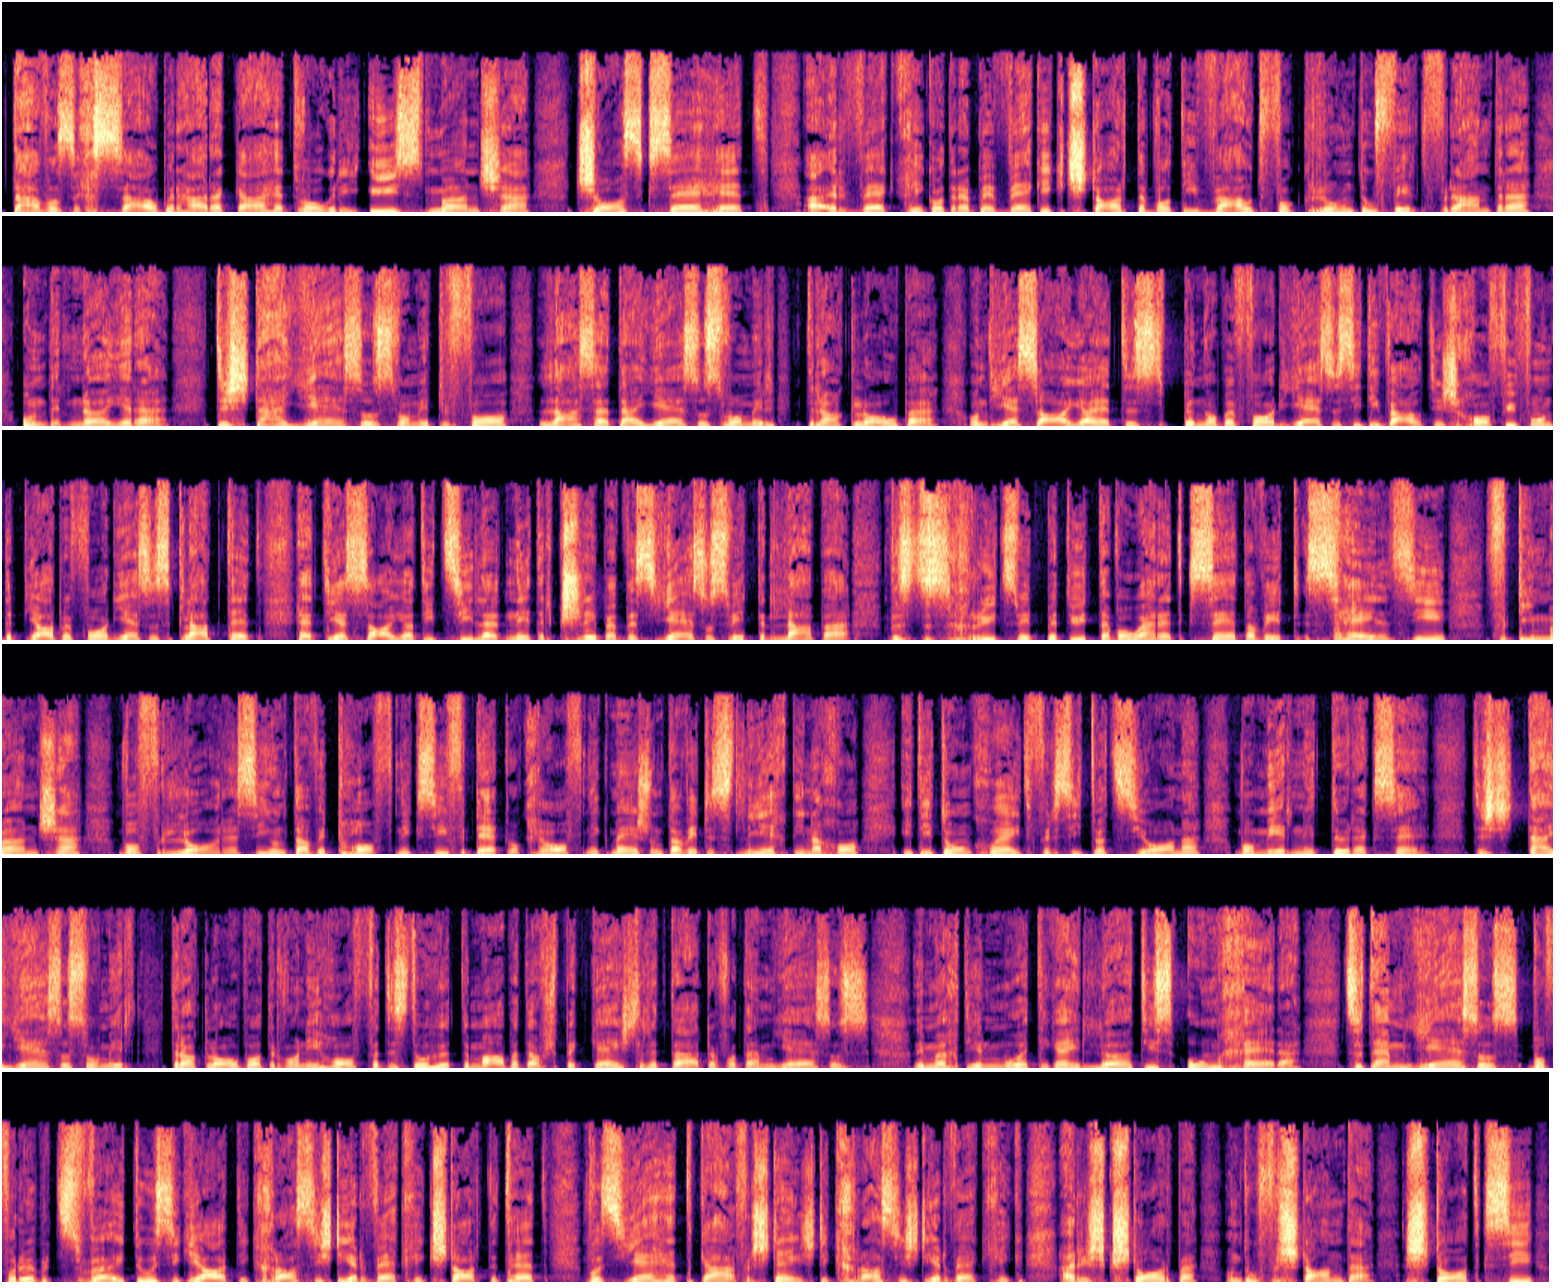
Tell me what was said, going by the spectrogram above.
Der, der sich selber hergegeben hat, wo er in uns Menschen die Chance gesehen hat, eine Erweckung oder eine Bewegung zu starten, die die Welt von Grund auf wird verändern und erneuern. Das ist der Jesus, den wir davon lesen, der Jesus, wo wir daran glauben. Und Jesaja hat es, noch bevor Jesus in die Welt ist gekommen, 500 Jahre bevor Jesus gelebt hat, hat Jesaja die Ziele niedergeschrieben, was Jesus wird erleben, was das Kreuz wird bedeuten, wo er hat gesehen, da wird es Heil sein für die Menschen, die verloren sind. Und da wird Hoffnung sein für dort, wo keine Hoffnung mehr ist. Und da wird das Licht hineinkommen in die Dunkelheit für Situationen, die wir nicht durchsehen. Das ist der Jesus, wo wir daran glauben oder wo ich hoffe, dass du heute Abend darfst begeistert werden von dem Jesus. Und ich möchte dich ermutigen, lass uns umkehren zu dem Jesus, der vor über 2000 Jahren die krasseste Erweckung gestartet hat, die es je hat gegeben. Verstehst du? Die krasseste Erweckung. Er ist gestorben und auferstanden. Er tot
